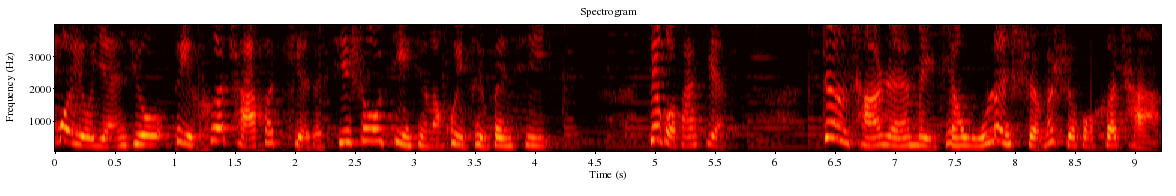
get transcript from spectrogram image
国有研究对喝茶和铁的吸收进行了荟萃分析，结果发现，正常人每天无论什么时候喝茶。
